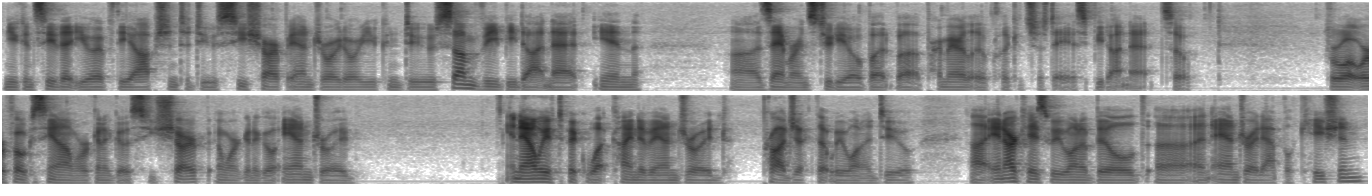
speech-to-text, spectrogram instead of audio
And you can see that you have the option to do C Sharp Android, or you can do some VB.NET in uh, Xamarin Studio, but uh, primarily it looks like it's just ASP.NET. So for what we're focusing on, we're going to go C Sharp and we're going to go Android. And now we have to pick what kind of Android project that we want to do. Uh, in our case, we want to build uh, an Android application.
